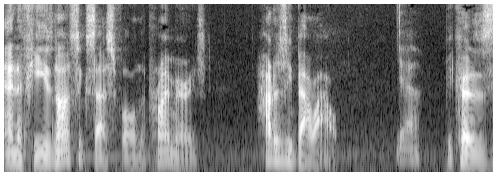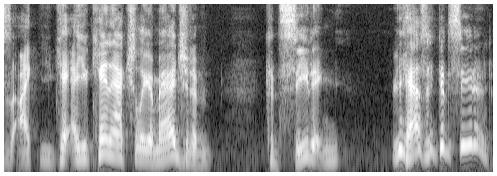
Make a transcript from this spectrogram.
and if he's not successful in the primaries, how does he bow out? Yeah. Because I you can't you can't actually imagine him conceding. He hasn't conceded.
